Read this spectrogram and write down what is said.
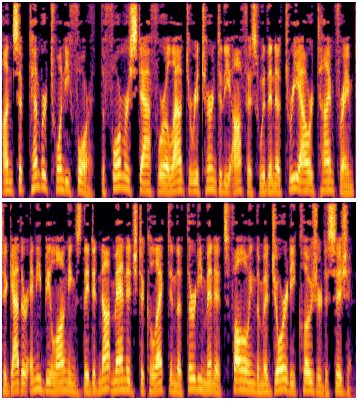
On September 24, the former staff were allowed to return to the office within a three-hour timeframe to gather any belongings they did not manage to collect in the 30 minutes following the majority closure decision.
